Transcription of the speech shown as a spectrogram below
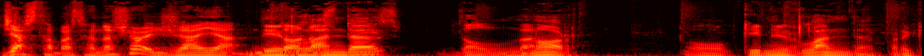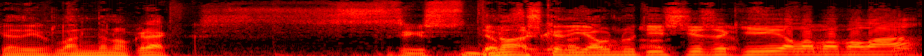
ja està passant això, ja hi ha D'Irlanda dones bisbes. del nord. O quina Irlanda? Perquè d'Irlanda no crec. Sí, No, és que dieu notícies aquí a la Babalà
